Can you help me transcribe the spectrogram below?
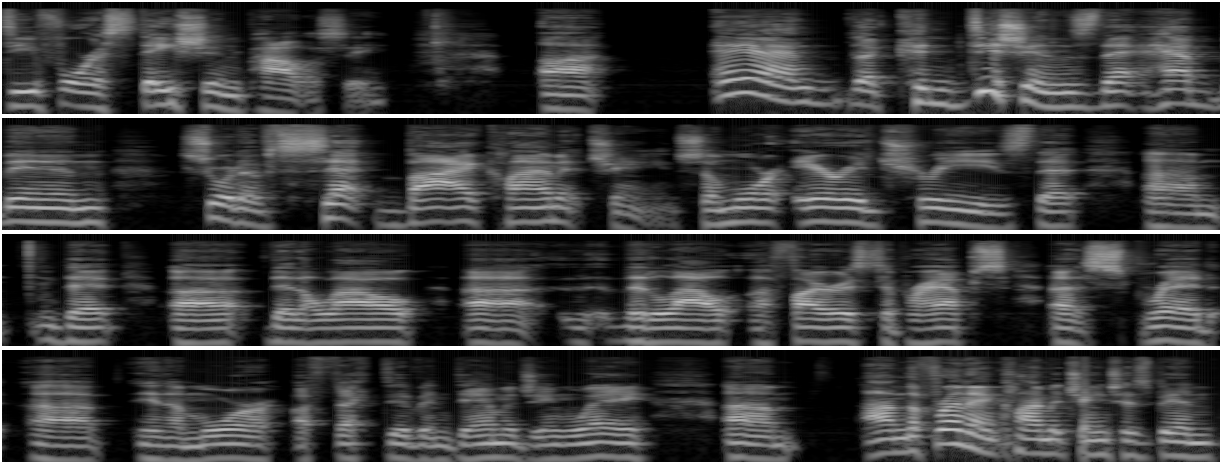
deforestation policy. and the conditions that have been sort of set by climate change. So more arid trees that um, that uh, that allow uh, that allow uh, fires to perhaps uh, spread uh, in a more effective and damaging way. Um, on the front end, climate change has been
